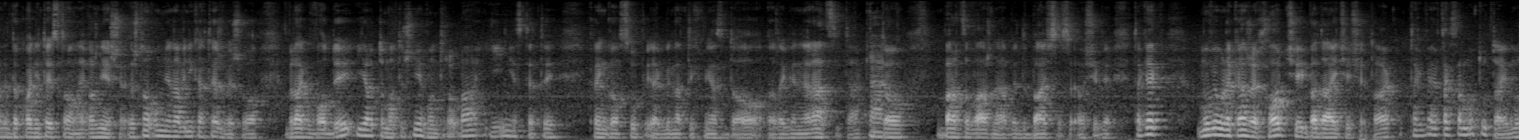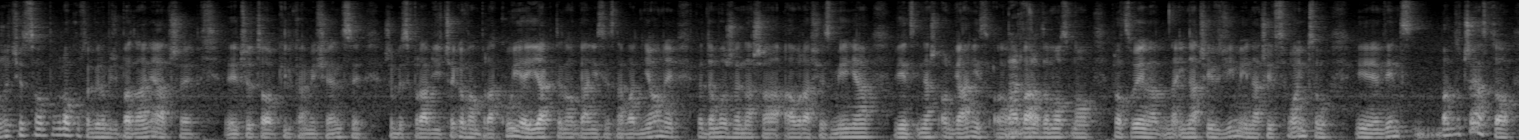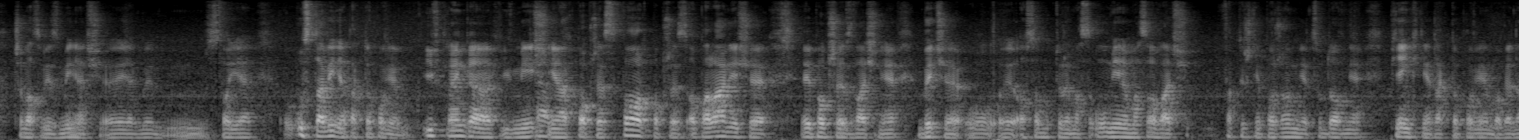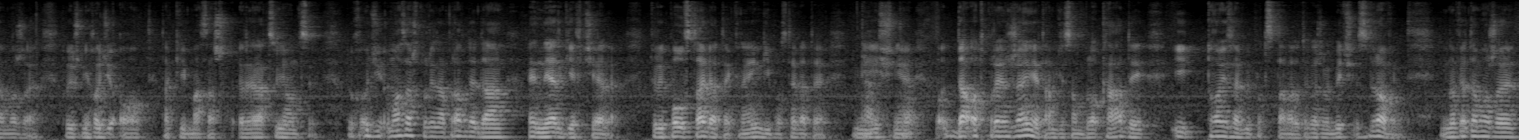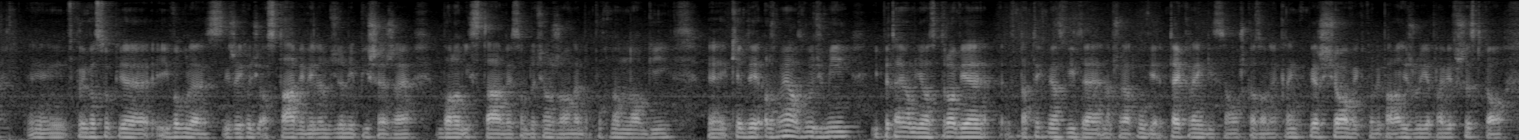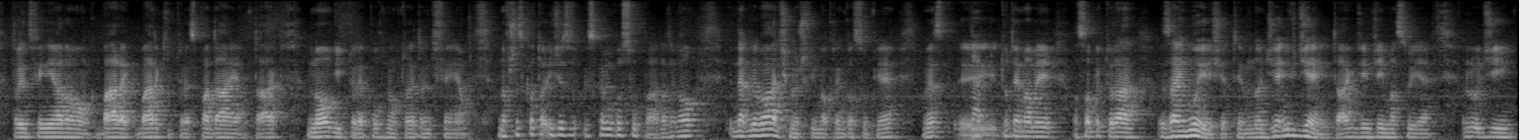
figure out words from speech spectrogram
Ale dokładnie to jest to najważniejsze. Zresztą u mnie na wynikach też wyszło brak wody i automatycznie wątroba i niestety kręgosłup jakby natychmiast do regeneracji, tak? Tak. I to bardzo ważne, aby dbać o, o siebie. Tak jak mówią lekarze, chodźcie i badajcie się, tak? Tak, tak samo tutaj. Możecie co pół roku sobie robić badania, czy, czy co kilka miesięcy, żeby sprawdzić, czego Wam brakuje, jak ten organizm jest nawadniony. Wiadomo, że nasza aura się zmienia, więc i nasz organizm Bardzo. bardzo. mocno pracuje na, na inaczej w zimie, inaczej w słońcu, więc bardzo często trzeba sobie zmieniać e, jakby mm, swoje ustawienia, tak to powiem, i w kręgach, i w mięśniach, poprzez sport, poprzez opalanie się, e, poprzez właśnie bycie u e, osób, które mas- umieją masować faktycznie porządnie, cudownie, pięknie, tak to powiem, bo wiadomo, że tu już nie chodzi o taki masaż relaksujący. Tu chodzi o masaż, który naprawdę da energię w ciele, który poustawia te kręgi, poustawia te mięśnie, da odprężenie tam, gdzie są blokady i to jest jakby podstawa do tego, żeby być zdrowym. No wiadomo, że y, w kręgosłupie i w ogóle jeżeli chodzi o stawy, wiele ludzi do mnie pisze, że bolą ich stawy, są dociążone, bo puchną nogi. Y, Kiedy rozmawiam z ludźmi i pytają mnie o zdrowie, natychmiast widzę, na przykład mówię, te kręgi są uszkodzone, kręg piersiowy, który paraliżuje prawie wszystko, drętwienia rąk, barek, barki, które spadają, tak, nogi, które puchną, które drętwieją. No wszystko to idzie z, z kręgosłupa, dlatego nagrywaliśmy już film o kręgosłupie, natomiast y, Tak. tutaj mamy osobę, która zajmuje się tym no, dzień w dzień, tak, dzień w dzień masuje ludzi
